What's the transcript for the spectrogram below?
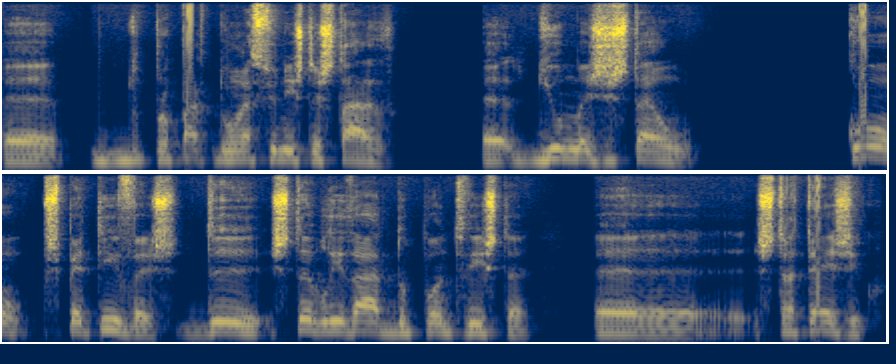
uh, por parte de um acionista-Estado uh, de uma gestão com perspectivas de estabilidade do ponto de vista uh, estratégico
